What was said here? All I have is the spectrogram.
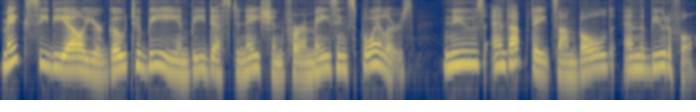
Make CDL your go-to B&B destination for amazing spoilers, news, and updates on Bold and the Beautiful.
